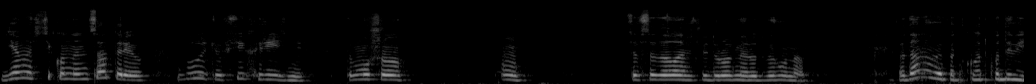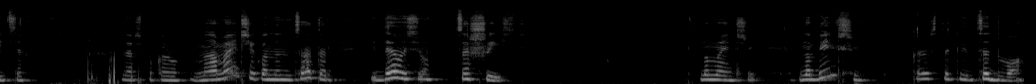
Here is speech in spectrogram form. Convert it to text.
Ємності конденсаторів будуть у всіх різні, тому що це все залежить від розміру двигуна. В даному випадку, от подивіться, зараз покажу. На менший конденсатор йде ось це 6. На менший. На більший, якраз таки, це 2.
